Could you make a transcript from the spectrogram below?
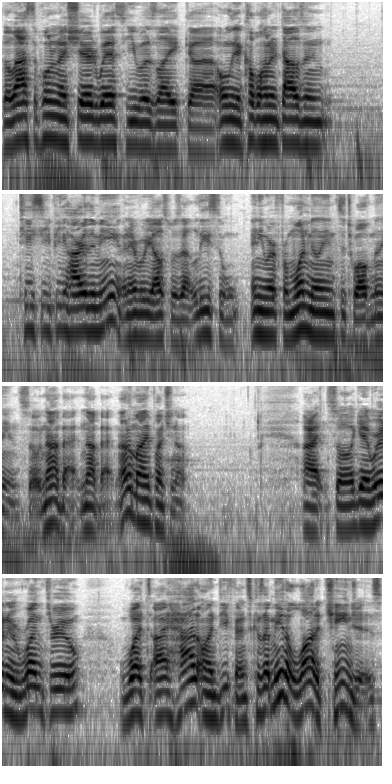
the last opponent I shared with, he was like uh, only a couple hundred thousand TCP higher than me, and everybody else was at least anywhere from 1 million to 12 million. So not bad, not bad. I don't mind punching up. All right, so again, we're going to run through what I had on defense because I made a lot of changes.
